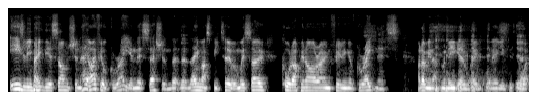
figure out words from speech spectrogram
easily make the assumption, hey, I feel great in this session, that, that they must be too. And we're so caught up in our own feeling of greatness. I don't mean that from an ego way, in an egotistical yeah. way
